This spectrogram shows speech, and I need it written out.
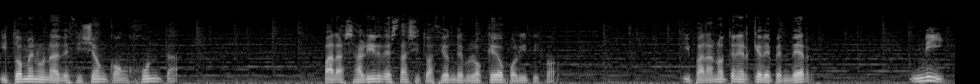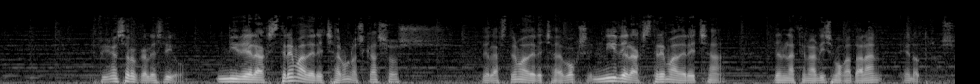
y tomen una decisión conjunta para salir de esta situación de bloqueo político y para no tener que depender ni, fíjense lo que les digo, ni de la extrema derecha en unos casos, de la extrema derecha de Vox, ni de la extrema derecha del nacionalismo catalán en otros.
